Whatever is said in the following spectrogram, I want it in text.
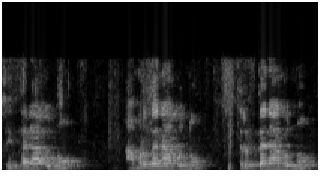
സിദ്ധനാകുന്നു അമൃതനാകുന്നു തൃപ്തനാകുന്നു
